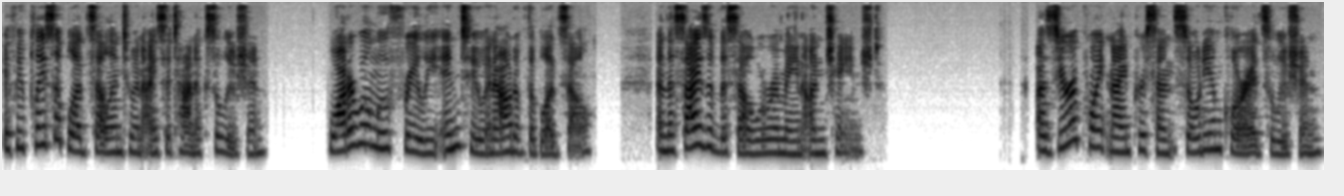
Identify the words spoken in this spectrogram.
If we place a blood cell into an isotonic solution, water will move freely into and out of the blood cell, and the size of the cell will remain unchanged. A 0.9% sodium chloride solution,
